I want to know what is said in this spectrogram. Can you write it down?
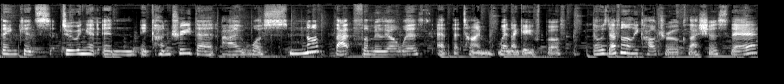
think it's doing it in a country that I was not that familiar with at that time when I gave birth. There was definitely cultural clashes there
